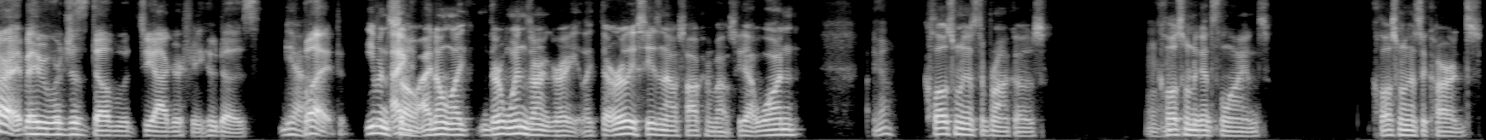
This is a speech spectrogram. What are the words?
All right, maybe we're just dumb with geography. Who knows? Yeah. But Even so, I, don't like their wins aren't great. Like the early season I was talking about. So you got one Yeah. close one against the Broncos, mhm. close one against the Lions, close one against the Cards.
